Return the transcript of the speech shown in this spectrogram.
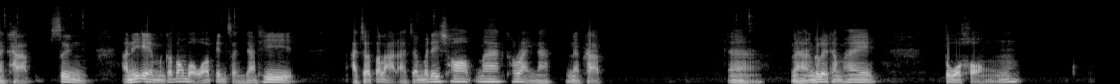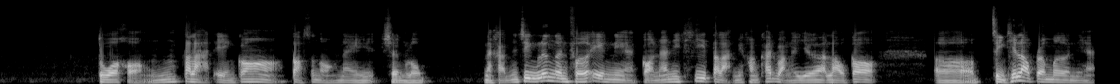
นะครับ ซึ่งอันนี้เองมันก็ต้องบอกว่าเป็นสัญญาณที่ อาจจะตลาดอาจจะไม่ได้ชอบมากเท่าไหร่นักนะครับอ่านะก็เลยทำให้ตัวของ ตัวของตลาดเองก็ตอบสนองในเชิงลบนะครับ จริงๆ เรื่องเงินเฟ้อเองเนี่ยก่อนหน้านี้ที่ตลาดมีความคาดหวังเยอะเราก็สิ่งที่เราประเมินเนี่ย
